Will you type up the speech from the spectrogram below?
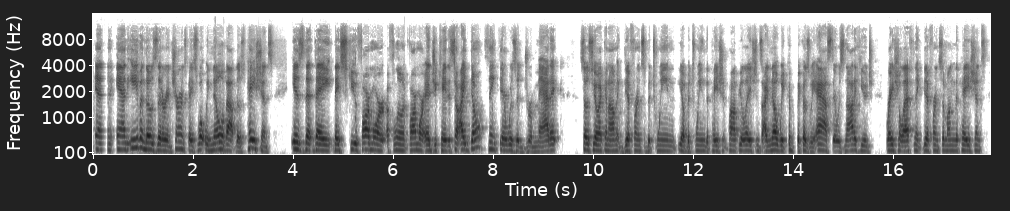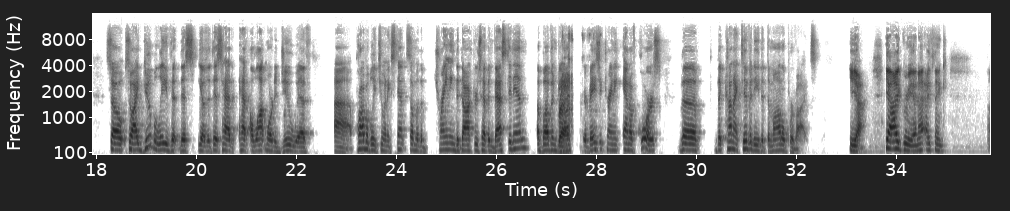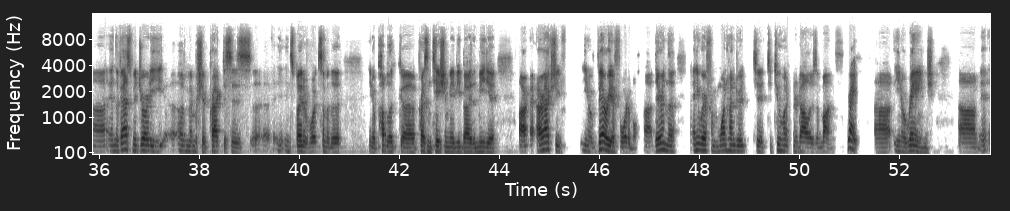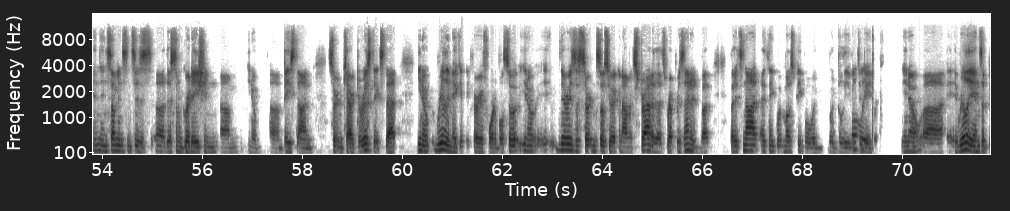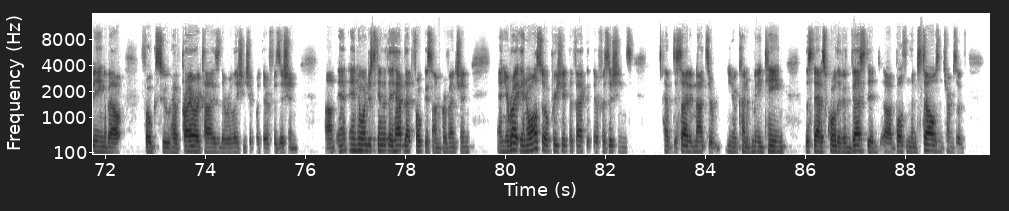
yeah. and, and even those that are insurance based, what we know about those patients is that they, they skew far more affluent, far more educated. So I don't think there was a dramatic socioeconomic difference between, you know, between the patient populations. I know we could, because we asked, there was not a huge racial ethnic difference among the patients. So, so I do believe that this, you know, that this had had a lot more to do with uh, probably to an extent some of the training the doctors have invested in above and beyond right. their basic training, and of course the the connectivity that the model provides. Yeah, yeah, I agree, and I, I think. Uh, and the vast majority of membership practices, uh, in spite of what some of the, you know, public uh, presentation maybe by the media, are are actually you know very affordable. Uh, they're in the anywhere from 100 to, to 200 dollars a month. Right. Uh, you know range, um, and, and, in some instances uh, there's some gradation. Um, you know uh, based on certain characteristics that you know really make it very affordable. So you know it, there is a certain socioeconomic strata that's represented, but but it's not I think what most people would would believe totally. it to be. You know, uh, it really ends up being about folks who have prioritized their relationship with their physician um, and, and who understand that they have that focus on prevention. And you're right, and who also appreciate the fact that their physicians have decided not to, you know, kind of maintain the status quo. They've invested uh, both in themselves in terms of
